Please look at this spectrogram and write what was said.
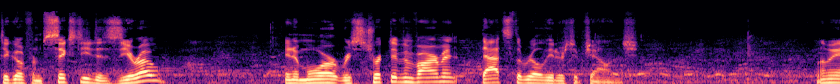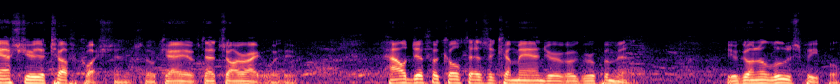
to go from sixty to zero in a more restrictive environment. That's the real leadership challenge. Let me ask you the tough questions, okay, if that's all right with you. How difficult as a commander of a group of men? You're going to lose people.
